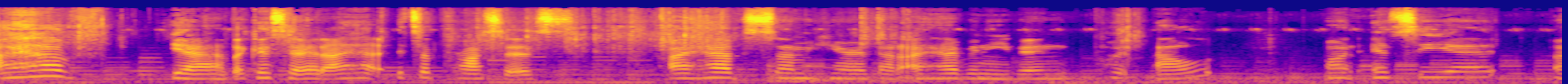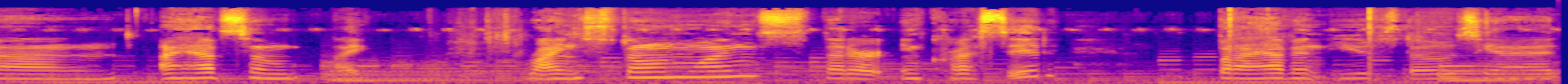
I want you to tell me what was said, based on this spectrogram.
I have, yeah, like I said, I have. It's a process. I have some here that I haven't even put out on Etsy yet. Um, I have some like rhinestone ones that are encrusted, but I haven't used those yet.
